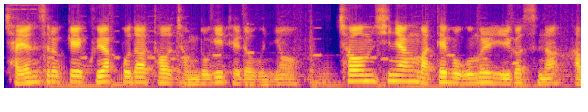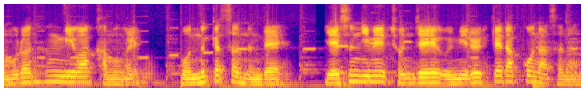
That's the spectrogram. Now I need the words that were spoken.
자연스럽게 구약보다 더 정독이 되더군요. 처음 신약 마태복음을 읽었으나 아무런 흥미와 감흥을 못 느꼈었는데 예수님의 존재의 의미를 깨닫고 나서는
